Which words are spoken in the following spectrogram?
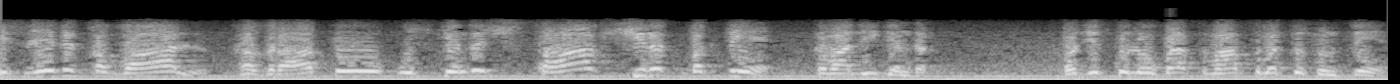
اس لیے کہ قوال، حضرات تو اس کے اندر صاف شرک بکتے ہیں، قوالی کے اندر۔ اور جس کو لوگ بڑا سواب سمجھ کے سنتے ہیں۔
